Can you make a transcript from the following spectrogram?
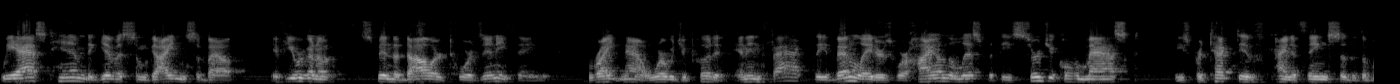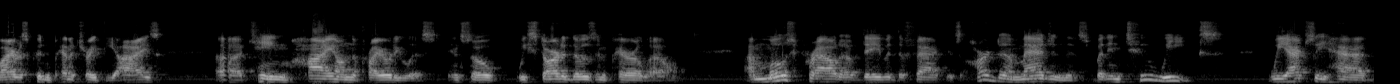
we asked him to give us some guidance about if you were going to spend a dollar towards anything right now, where would you put it? And in fact, the ventilators were high on the list, but these surgical masks, these protective kind of things so that the virus couldn't penetrate the eyes, uh, came high on the priority list. And so we started those in parallel. I'm most proud of, David, the fact it's hard to imagine this, but in two weeks, we actually had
